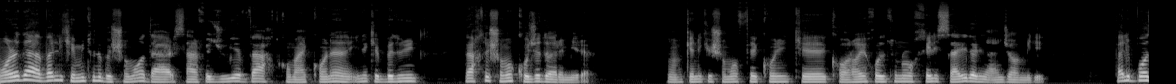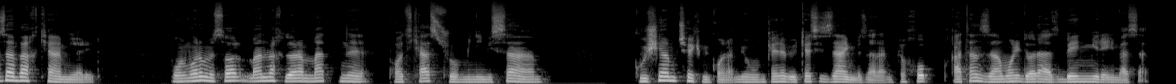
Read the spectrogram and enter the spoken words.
مورد اولی که می‌تونه به شما در صرف جوی وقت کمک کنه اینه که بدونید وقت شما کجا داره میره. ممکنه که شما فکر کنید که کارهای خودتون رو خیلی سریع دارین انجام می‌دید. ولی بازم وقت کم میارید. به عنوان مثال من وقتی دارم متن پادکست رو می‌نویسم گوشی هم چک می‌کنم یا ممکنه به کسی زنگ بزنم که خب قطعا زمانی داره از بین میره این وسط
